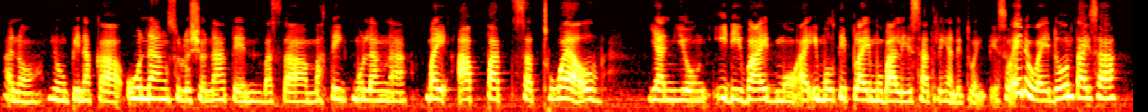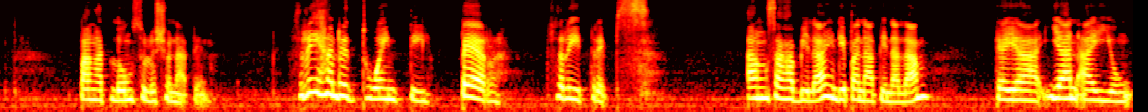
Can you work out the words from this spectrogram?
ano, yung pinakaunang solusyon natin basta ma-think mo lang na may apat sa 12 yan yung i-divide mo ay i-multiply mo bali sa 320. So anyway, doon tayo sa pangatlong solusyon natin. 320 per 3 trips. Ang sa kabila, hindi pa natin alam kaya yan ay yung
